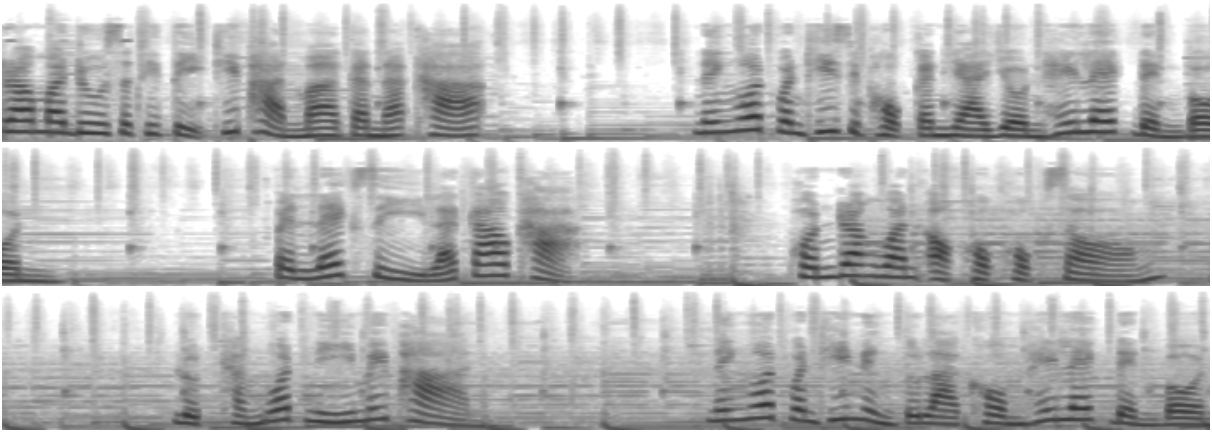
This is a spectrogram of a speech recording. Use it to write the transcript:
เรามาดูสถิติที่ผ่านมากันนะคะ ในงวดวันที่ 16 กันยายนให้เลขเด่นบน เป็นเลข 4 และ 9 ค่ะ ผลรางวัลออก 662 หลุดขังงวดนี้ไม่ผ่าน ในงวดวันที่ 1 ตุลาคมให้เลขเด่นบน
